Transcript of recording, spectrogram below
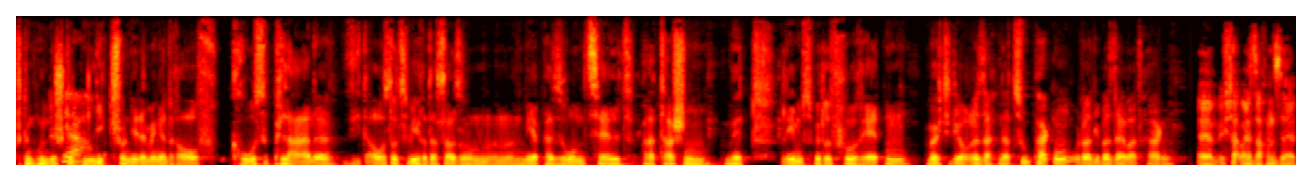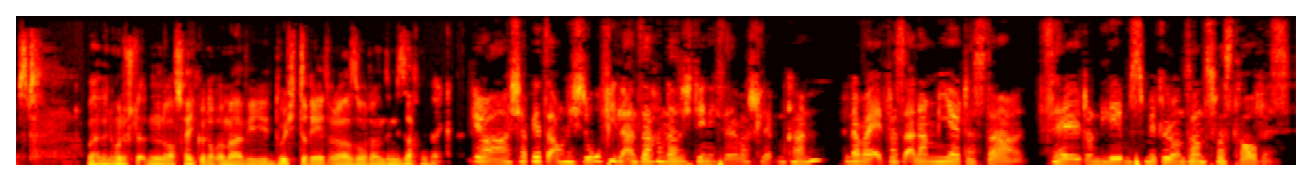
Auf dem Hundeschlitten ja. liegt schon jede Menge drauf. Große Plane. Sieht aus, als wäre das also ein, ein Mehrpersonenzelt. Ein paar Taschen mit Lebensmittelvorräten. Möchtet ihr eure Sachen dazu packen oder lieber selber tragen? Ähm, ich trage meine Sachen selbst. Weil wenn Hundeschlitten aufs Feld auch immer wie durchdreht oder so, dann sind die Sachen weg. Ja, ich habe jetzt auch nicht so viel an Sachen, dass ich die nicht selber schleppen kann. Bin aber etwas alarmiert, dass da Zelt und Lebensmittel und sonst was drauf ist.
